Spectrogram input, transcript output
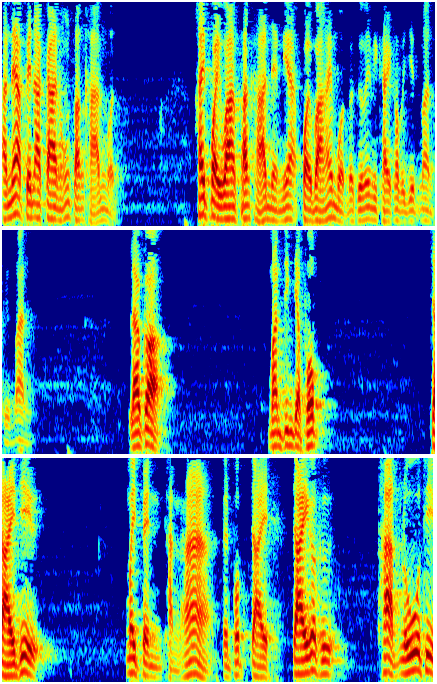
อันนี้เป็นอาการของสังขารหมด ให้ปล่อยวางสังขารอย่างเนี้ยปล่อยวางให้หมดก็คือไม่มีใครเข้าไปยึดมั่นถือมั่น แล้วก็มันจึงจะพบใจที่ไม่เป็นขันห้าเป็นพบใจ ใจก็คือธาตุรู้ที่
